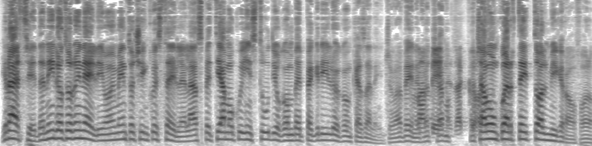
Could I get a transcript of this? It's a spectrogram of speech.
Grazie, Danilo Toninelli, Movimento 5 Stelle. La aspettiamo qui in studio con Beppe Grillo e con Casaleggio, va bene? Va facciamo, bene, facciamo un quartetto al microfono.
